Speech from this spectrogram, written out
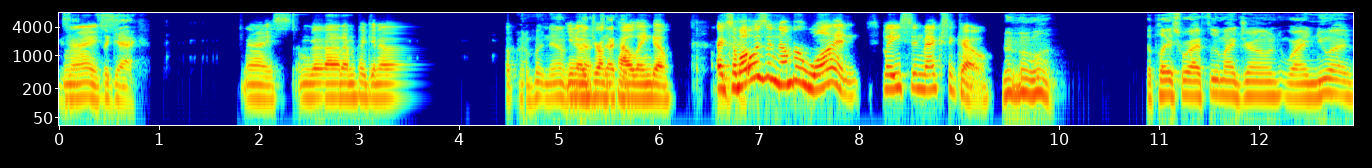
Nice. It's a gack. Nice. I'm glad I'm picking up. I'm putting down. You know, yeah, drunk exactly. lingo. All right. So, what was the number one place in Mexico? Number one. The place where I flew my drone, where I knew I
